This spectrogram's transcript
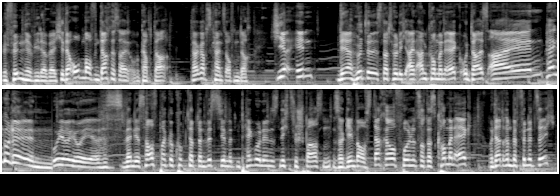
wir finden hier wieder welche. Da oben auf dem Dach ist ein... Oh, gab da... Da gab es keins auf dem Dach. Hier in der Hütte ist natürlich ein Ankommen-Eck und da ist ein Pangolin. Uiuiui. Wenn ihr South Park geguckt habt, dann wisst ihr, mit einem Pangolin ist nicht zu spaßen. So, gehen wir aufs Dach rauf, holen uns noch das Common-Egg und da drin befindet sich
